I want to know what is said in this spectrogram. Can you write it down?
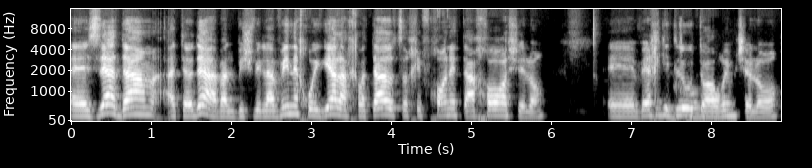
אה, זה אדם, אתה יודע, אבל בשביל להבין איך הוא הגיע להחלטה הזאת צריך לבחון את האחורה שלו, אה, ואיך גידלו אותו ההורים שלו,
